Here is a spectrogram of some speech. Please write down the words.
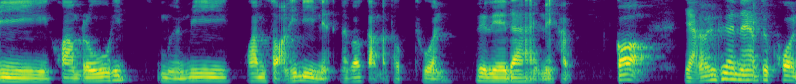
มีความรู้ที่เหมือนมีความสอนที่ดีเนี่ยแล้วก็กลับมาทบทวนเรื่อยๆได้นะครับ ก็อยากให้เพื่อนๆนะครับทุกคน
